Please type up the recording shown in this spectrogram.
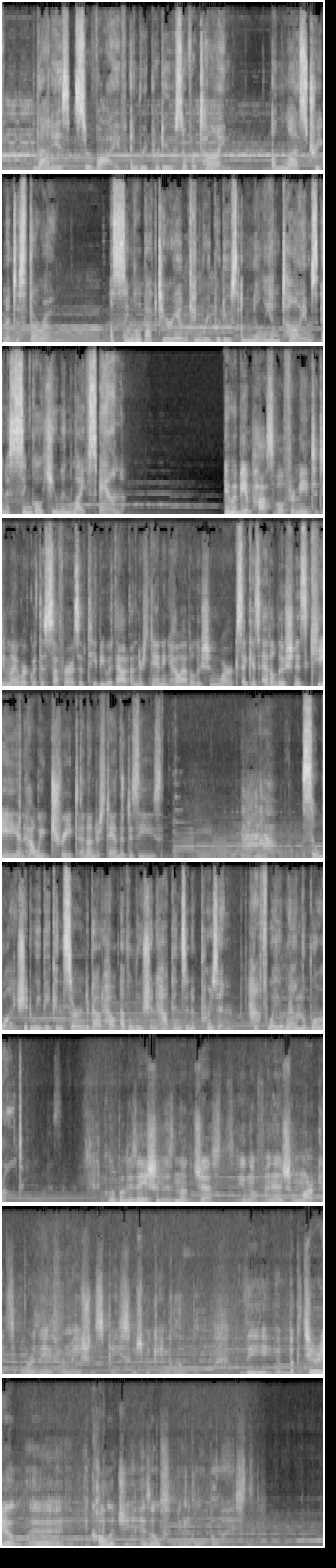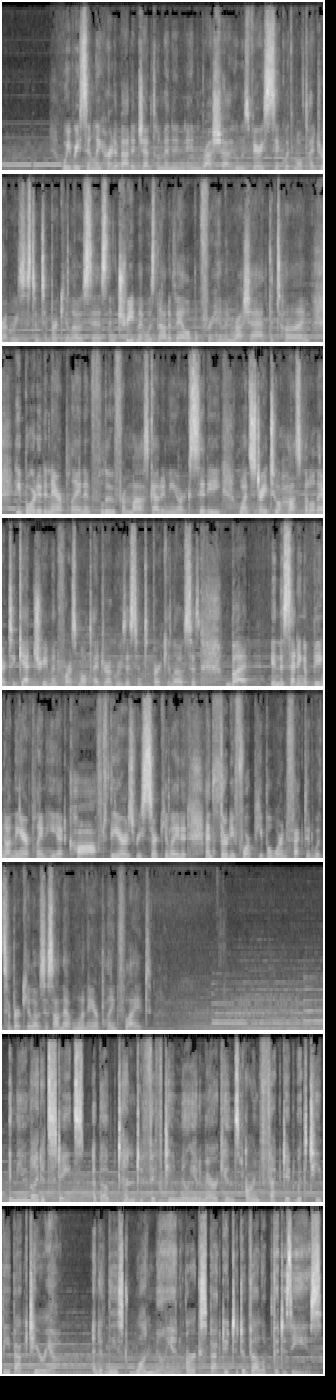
That is, survive and reproduce over time, unless treatment is thorough. A single bacterium can reproduce a million times in a single human lifespan. It would be impossible for me to do my work with the sufferers of TB without understanding how evolution works, because evolution is key in how we treat and understand the disease. So why should we be concerned about how evolution happens in a prison halfway around the world? Globalization is not just, you know, financial markets or the information space which became global. The bacterial uh, ecology has also been globalized. We recently heard about a gentleman in, in Russia who was very sick with multi drug resistant tuberculosis, and treatment was not available for him in Russia at the time. He boarded an airplane and flew from Moscow to New York City, went straight to a hospital there to get treatment for his multi drug resistant tuberculosis, but in the setting of being on the airplane, he had coughed, the air airs recirculated, and 34 people were infected with tuberculosis on that one airplane flight. In the United States, about 10 to 15 million Americans are infected with TB bacteria, and at least 1 million are expected to develop the disease.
